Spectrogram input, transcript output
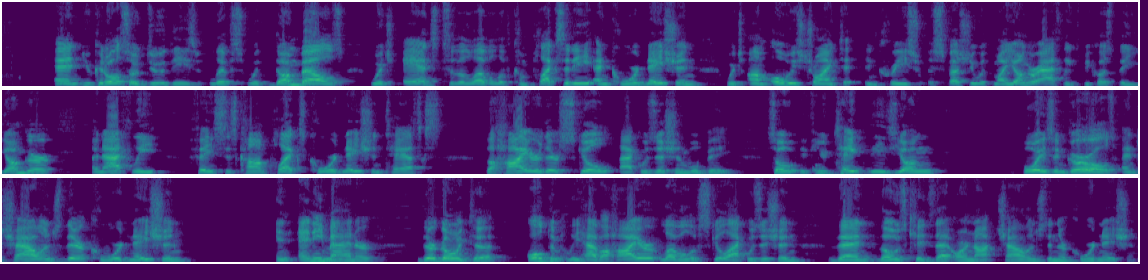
And you can also do these lifts with dumbbells, which adds to the level of complexity and coordination, which I'm always trying to increase, especially with my younger athletes, because the younger an athlete faces complex coordination tasks, the higher their skill acquisition will be. So if you take these young boys and girls and challenge their coordination in any manner, they're going to ultimately have a higher level of skill acquisition than those kids that are not challenged in their coordination.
